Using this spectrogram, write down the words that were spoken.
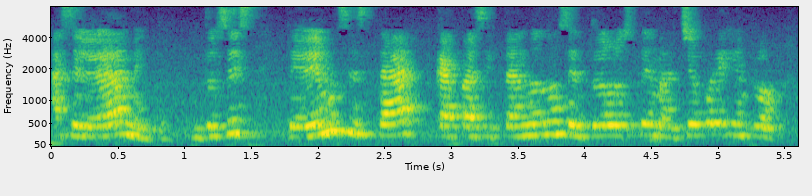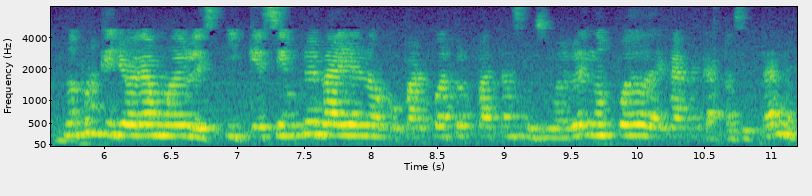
aceleradamente. Entonces, debemos estar capacitándonos en todos los temas. Yo, por ejemplo, no porque yo haga muebles y que siempre vayan a ocupar cuatro patas mis muebles, no puedo dejar de capacitarme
